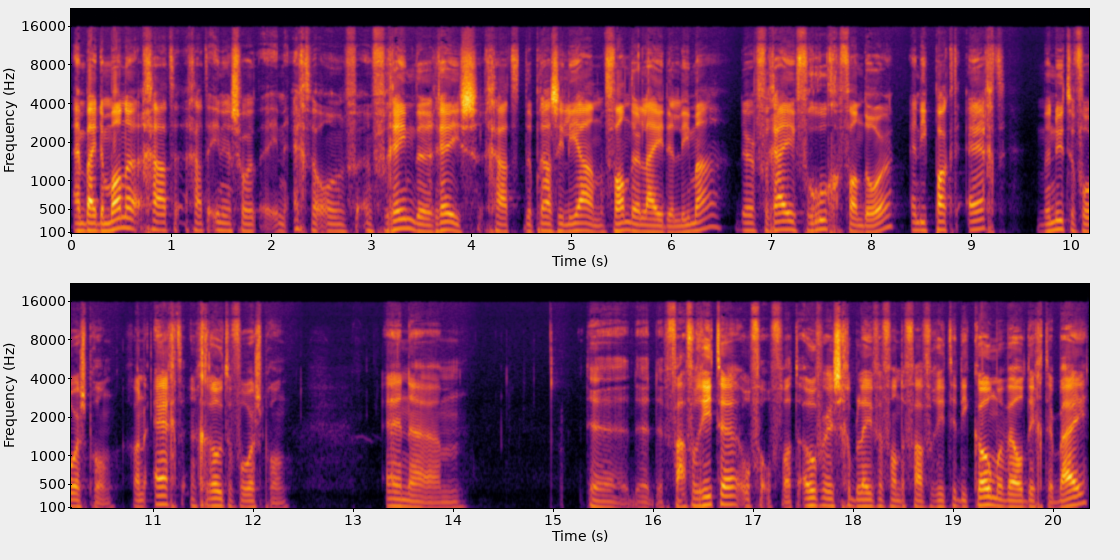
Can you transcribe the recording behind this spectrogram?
En bij de mannen gaat, gaat in een soort, in echt wel een, een vreemde race, gaat de Braziliaan Van der Leijden Lima er vrij vroeg vandoor. En die pakt echt minuten voorsprong. Gewoon echt een grote voorsprong. En ehm, de, de, de favorieten, of, of wat over is gebleven van de favorieten, die komen wel dichterbij.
